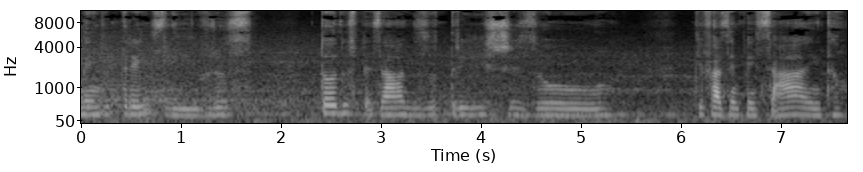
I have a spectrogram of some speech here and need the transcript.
lendo três livros, todos pesados ou tristes ou que fazem pensar, então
